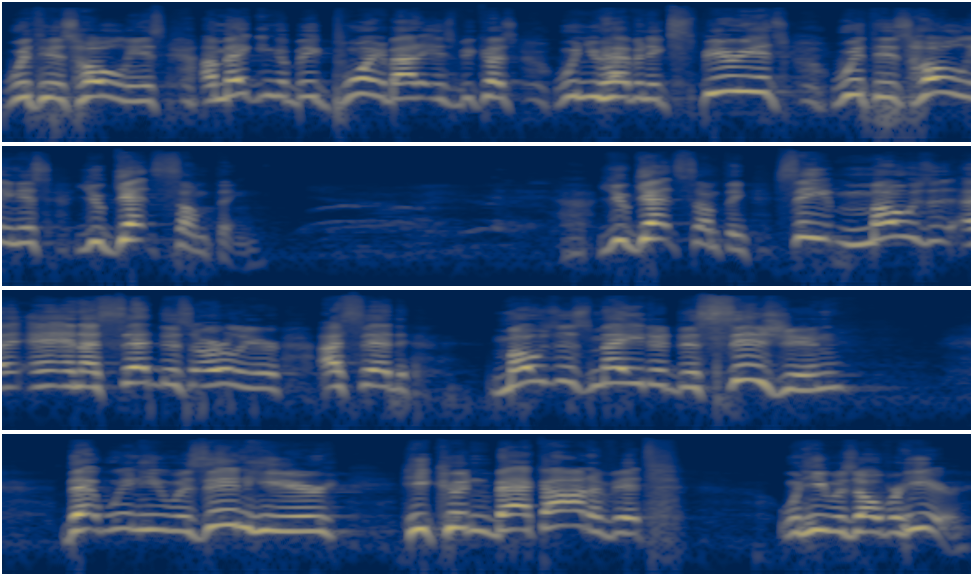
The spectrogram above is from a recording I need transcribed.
with His holiness? I'm making a big point about it is because when you have an experience with His holiness, you get something. You get something. See, Moses, and I said this earlier, I said Moses made a decision that when he was in here, he couldn't back out of it when he was over here.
